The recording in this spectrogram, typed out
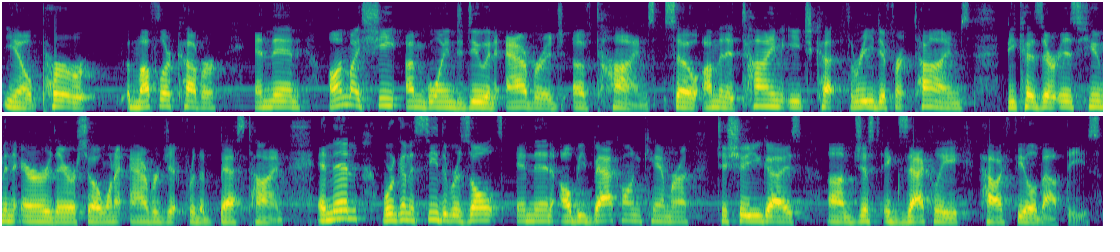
you know, per muffler cover. And then on my sheet, I'm going to do an average of times. So I'm gonna time each cut three different times because there is human error there. So I wanna average it for the best time. And then we're gonna see the results and then I'll be back on camera to show you guys um, just exactly how I feel about these.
